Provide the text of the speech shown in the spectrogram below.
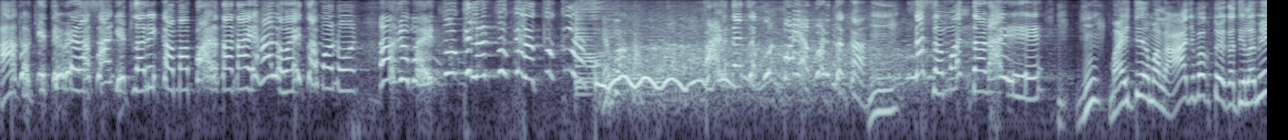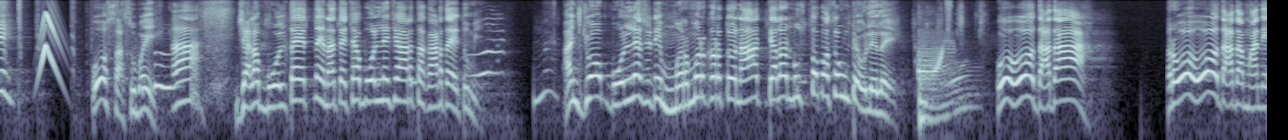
अगं किती वेळा सांगितलं रिकामा पाळणा नाही हलवायचा म्हणून. अगं बाई चुकलं चुकलं चुकलं. हे बघ, पाळण्याचं कोण पाया पडतं का? कसं मंदड आहे हं, माहितीये मला. आज बघतोय का तिला मी? हो सासूबाई. हा, ज्याला बोलता येत नाही ना त्याच्या बोलण्याचे अर्थ काढताय तुम्ही. आणि जो बोलण्यासाठी मरमर करतोय ना त्याला नुसतं बसवून ठेवलेलं आहे. हो हो दादा. अरे हो हो दादा माने.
